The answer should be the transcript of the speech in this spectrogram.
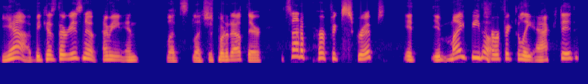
yeah, because there is no I mean, and let's let's just put it out there. It's not a perfect script. It it might be No. perfectly acted,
